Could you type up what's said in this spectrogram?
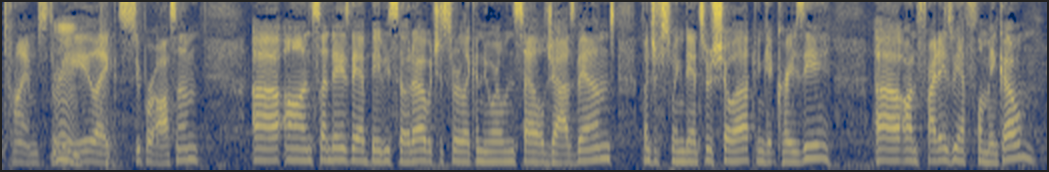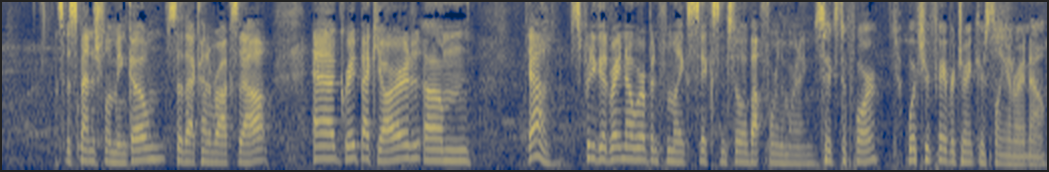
times three. Like super awesome. Uh, on Sundays, they have Baby Soda, which is sort of like a New Orleans style jazz band. A bunch of swing dancers show up and get crazy. Uh, on Fridays, we have flamenco, so Spanish flamenco. So that kind of rocks it out. Uh, great backyard. Um, yeah, it's pretty good. Right now, we're open from like six until about four in the morning. Six to four. What's your favorite drink you're slinging right now?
